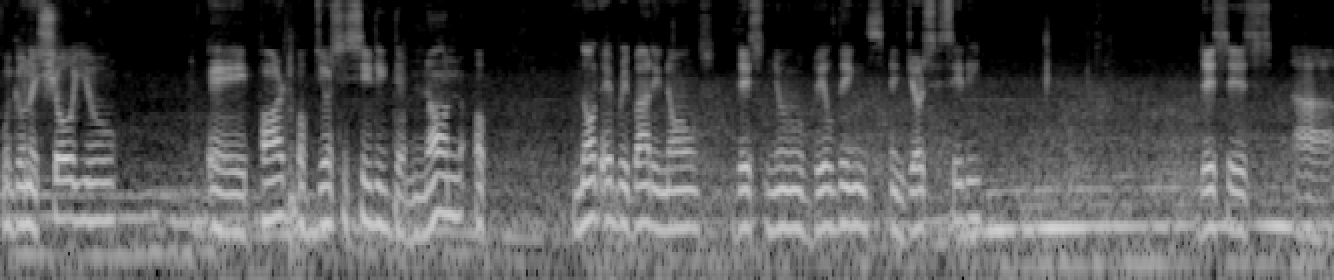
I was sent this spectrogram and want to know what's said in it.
We're gonna show you a part of Jersey City that none of, not everybody knows. This new buildings in Jersey City. This is uh,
